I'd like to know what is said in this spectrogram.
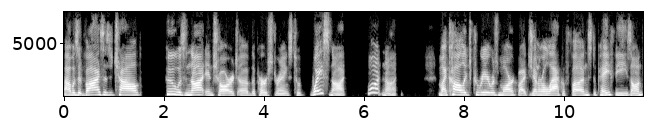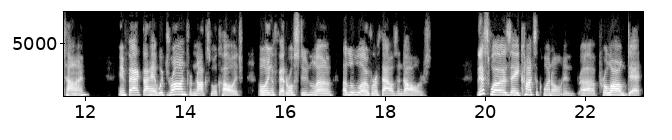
I was advised as a child who was not in charge of the purse strings to waste not, want not. My college career was marked by general lack of funds to pay fees on time. In fact, I had withdrawn from Knoxville College, owing a federal student loan a little over a thousand dollars. This was a consequential and uh, prolonged debt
